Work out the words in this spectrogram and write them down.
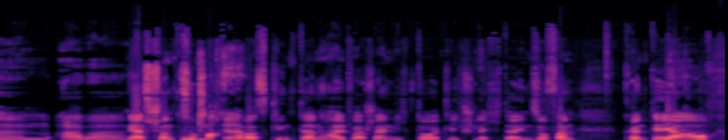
Ähm, aber ja, ist schon gut, zu machen, äh, aber es klingt dann halt wahrscheinlich deutlich schlechter. Insofern könnte ja, ja. auch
